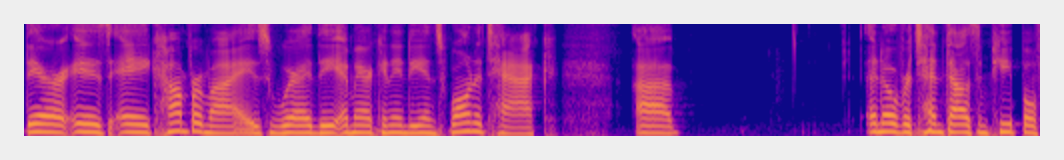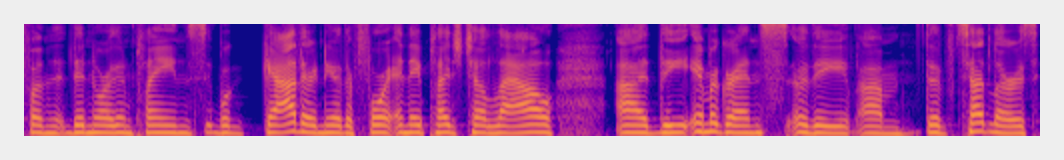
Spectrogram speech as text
there is a compromise where the American Indians won't attack. Uh, and over 10,000 people from the northern plains will gather near the fort and they pledged to allow uh, the immigrants or the um, the settlers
